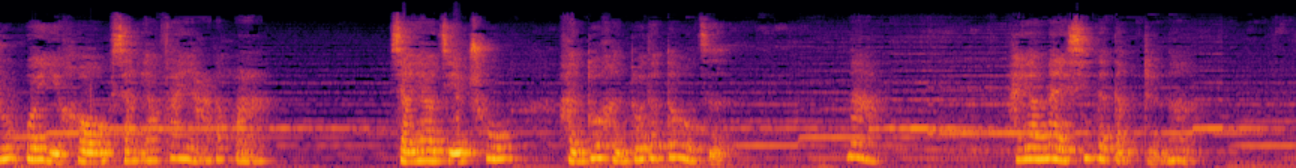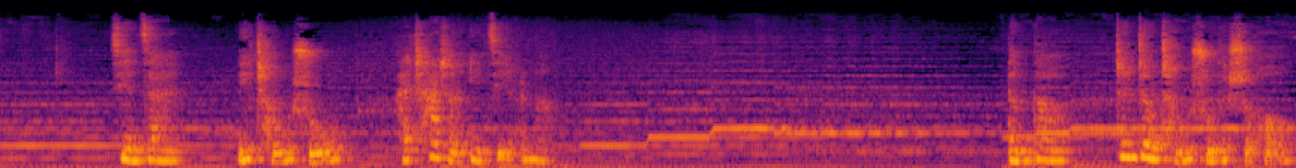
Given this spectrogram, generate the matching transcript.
如果以后想要发芽的话，想要结出很多很多的豆子，那还要耐心的等着呢。现在离成熟还差上一截呢。等到真正成熟的时候，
